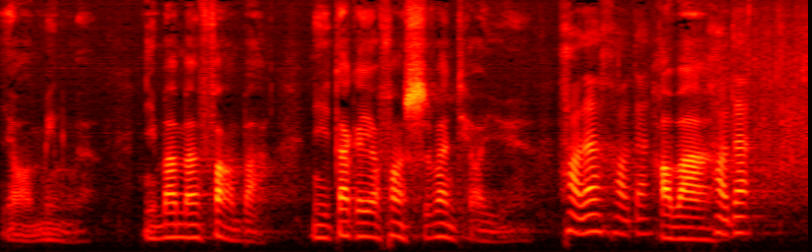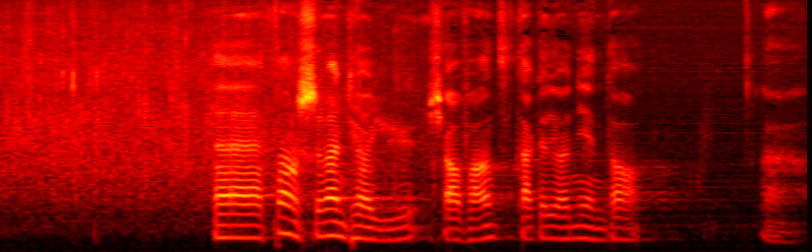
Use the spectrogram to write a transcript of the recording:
要命了。你慢慢放吧，你大概要放十万条鱼，好的，好的。好吧？好的，呃，放十万条鱼，小房子大概要念到，啊，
